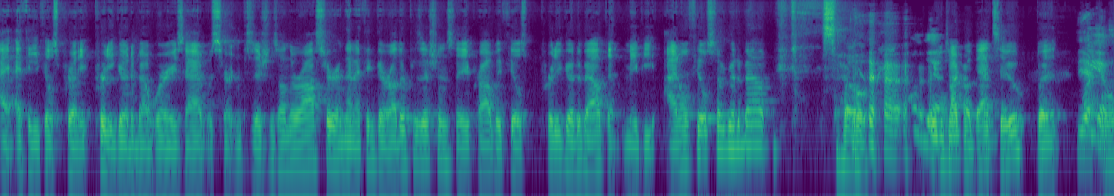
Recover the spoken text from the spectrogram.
I, I, think he feels pretty pretty good about where he's at with certain positions on the roster. And then I think there are other positions that he probably feels pretty good about that maybe I don't feel so good about. so oh, we can talk about that too. But yeah, yeah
